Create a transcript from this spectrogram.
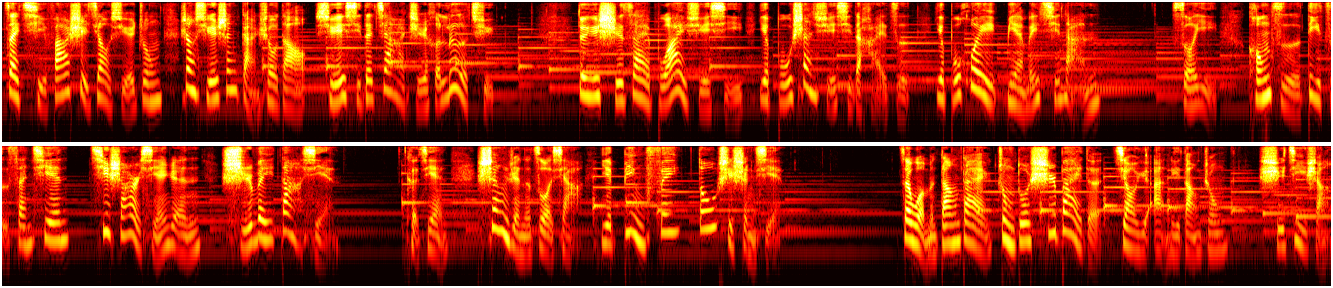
在启发式教学中，让学生感受到学习的价值和乐趣。对于实在不爱学习也不善学习的孩子，也不会勉为其难。所以，孔子弟子三千，七十二贤人，十位大贤。可见，圣人的座下也并非都是圣贤。在我们当代众多失败的教育案例当中，实际上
